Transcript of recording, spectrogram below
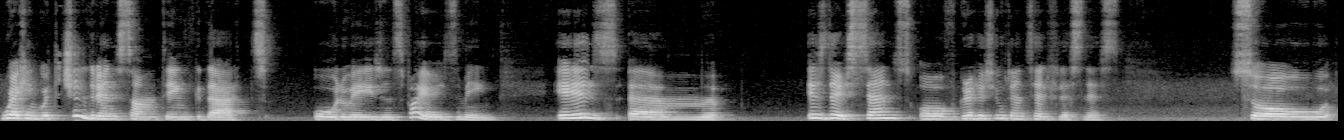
working with children is something that always inspires me is um, is their sense of gratitude and selflessness. So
